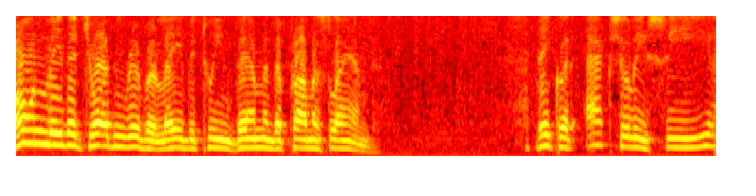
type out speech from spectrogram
Only the Jordan River lay between them and the Promised Land. They could actually see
